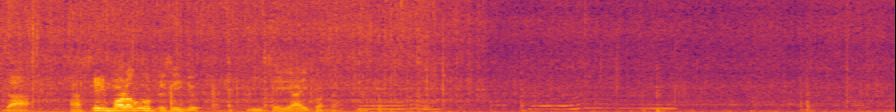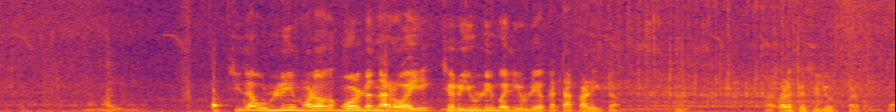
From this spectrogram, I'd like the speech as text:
ഇതാ. ആ ശരി മുളക് കൂട്ട് സിജു. ശരി ആയിക്കോട്ടെ. ഇതാ ഉള്ളിയും മുളക് ഗോൾഡൻ നിറമായി ചെറിയ ഉള്ളിയും വലിയ ഉള്ളിയൊക്കെ തക്കാളി ഇട്ടാ. വിളക്ക് സിജു വിളക്ക് ഇട്ടാ.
